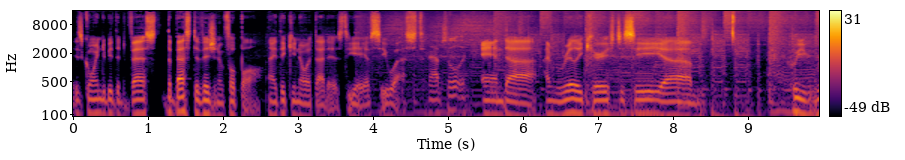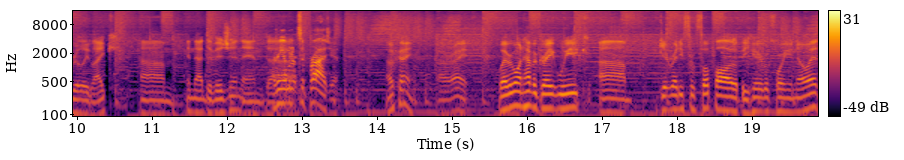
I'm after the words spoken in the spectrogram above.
is going to be the best, the best division of football. And I think you know what that is, the AFC West. Absolutely. And uh, I'm really curious to see um, who you really like um, in that division. And uh, I think I'm going to surprise you. Okay. All right. Well, everyone, have a great week. Um, get ready for football. It'll be here before you know it.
